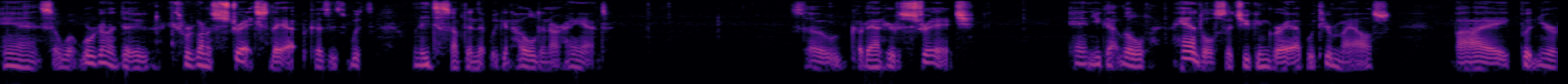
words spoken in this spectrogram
And so what we're going to do is we're going to stretch that because it's with, we need something that we can hold in our hand. So go down here to stretch and you got little handles that you can grab with your mouse by putting your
